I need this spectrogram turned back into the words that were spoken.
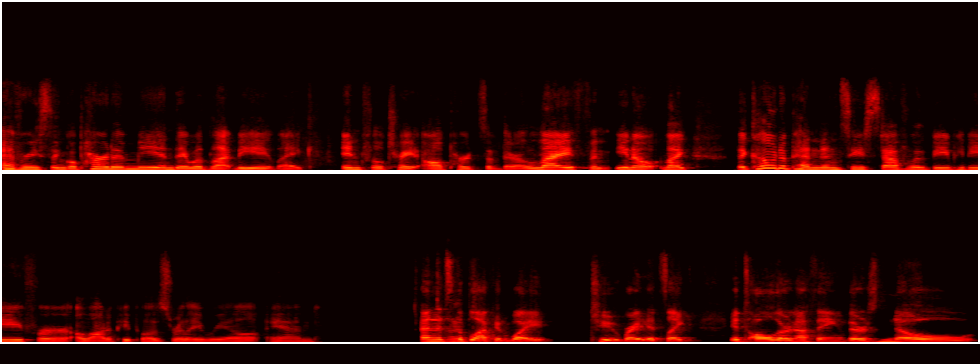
every single part of me and they would let me like infiltrate all parts of their life and you know like the codependency stuff with BPD for a lot of people is really real and and it's the black and white too, right? It's like it's all or nothing. There's no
